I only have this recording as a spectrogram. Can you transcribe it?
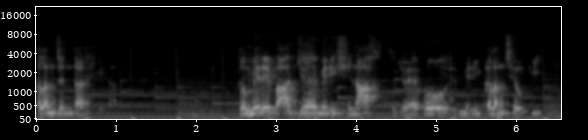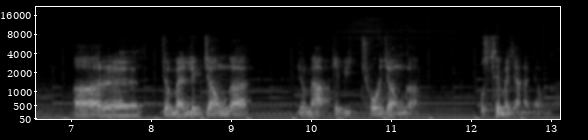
कलम ज़िंदा रहेगा। तो मेरे बाद जो है, मेरी शिनाख्त जो है, वो मेरी कलम से होगी। और जो मैं लिख जाऊँगा, जो मैं आपके बीच छोड़ जाऊँगा, उससे मैं जाना जाऊँगा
